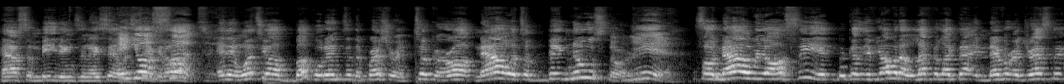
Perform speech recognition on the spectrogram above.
have some meetings." And they said, And "Let's take it off." And then once y'all buckled into the pressure and took her off, now it's a big news story. Yeah. So now we all see it because if y'all would have left it like that and never addressed it,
